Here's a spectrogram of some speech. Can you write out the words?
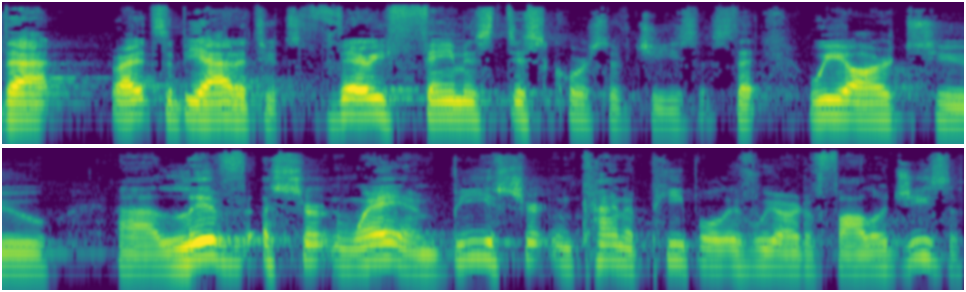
That right? It's the Beatitudes, very famous discourse of Jesus, that we are to uh, live a certain way and be a certain kind of people if we are to follow Jesus.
